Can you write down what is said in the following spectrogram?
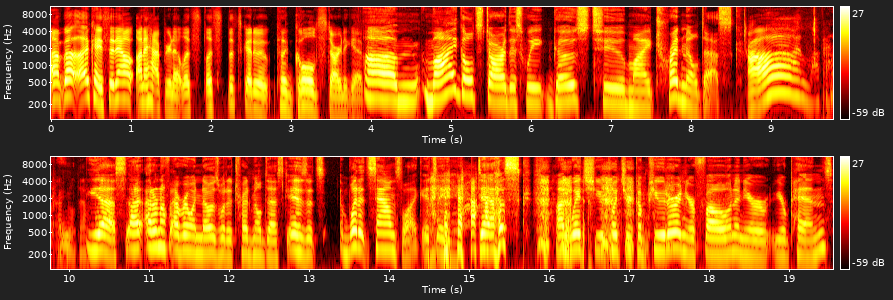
Um, but okay, so now on a happier note, let's let's let's go to the gold star to give. Um, my gold star this week goes to my treadmill desk. Ah, I love a treadmill desk. Yes, I, I don't know if everyone knows what a treadmill desk is. It's what it sounds like. It's a desk on which you put your computer and your phone and your your pens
